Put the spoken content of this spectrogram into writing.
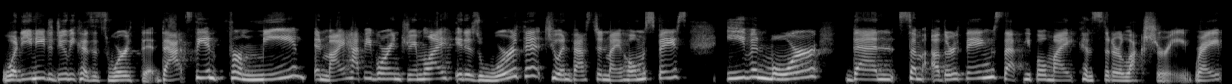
what do you need to do because it's worth it? That's the, for me, in my happy, boring dream life, it is worth it to invest in my home space even more than some other things that people might consider luxury, right?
